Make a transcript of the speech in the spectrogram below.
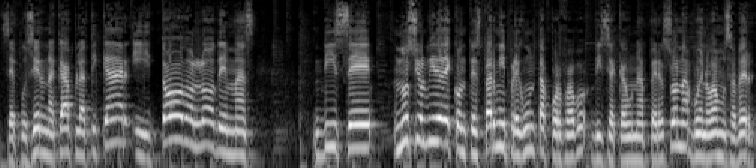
se pusieron acá a platicar y todo lo demás. Dice, no se olvide de contestar mi pregunta, por favor. Dice acá una persona. Bueno, vamos a ver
